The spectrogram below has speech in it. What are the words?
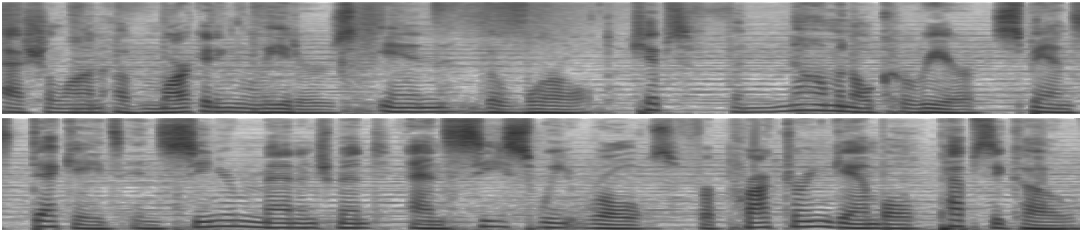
echelon of marketing leaders in the world. Kip's phenomenal career spans decades in senior management and C-suite roles for Procter & Gamble, PepsiCo,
